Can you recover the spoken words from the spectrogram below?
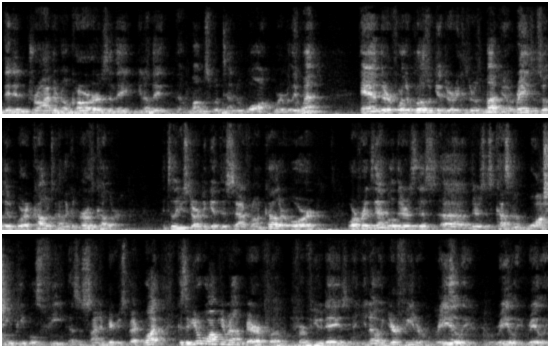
They didn't drive. There were no cars, and they you know they the monks would tend to walk wherever they went, and therefore their clothes would get dirty because there was mud. You know, it rains, and so they would wear a color, it's kind of like an earth color, until you start to get this saffron color. Or, or for example, there's this uh, there's this custom of washing people's feet as a sign of great respect. Why? Because if you're walking around barefoot for a few days, you know your feet are really, really, really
